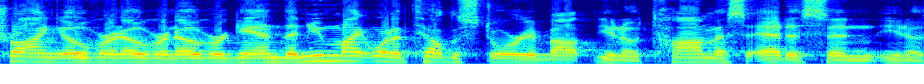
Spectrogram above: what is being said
trying over and over and over again, then you might want to tell the story about you know Thomas Edison, you know,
